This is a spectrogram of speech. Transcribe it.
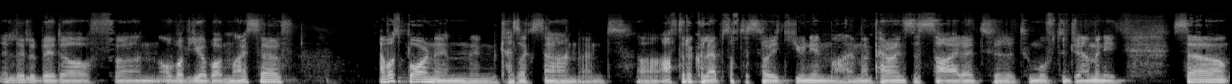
a little bit of an overview about myself. I was born in, in Kazakhstan, and uh, after the collapse of the Soviet Union, my, my parents decided to, to move to Germany. So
